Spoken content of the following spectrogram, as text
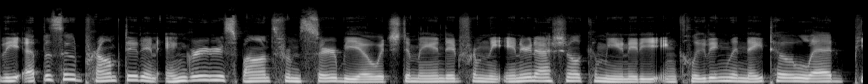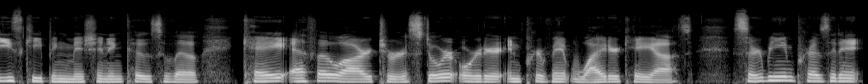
the episode prompted an angry response from Serbia, which demanded from the international community, including the NATO led peacekeeping mission in Kosovo, KFOR, to restore order and prevent wider chaos. Serbian President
